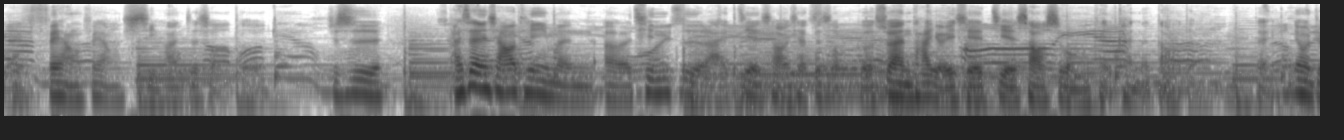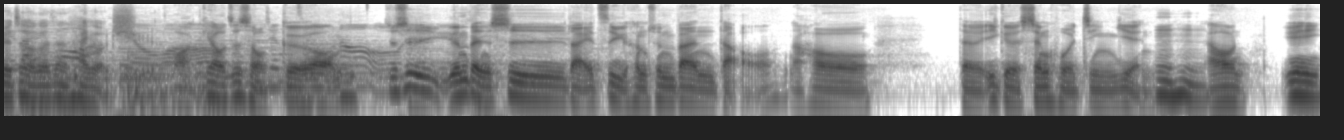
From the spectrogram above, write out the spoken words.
我非常非常喜欢这首歌。就是还是很想要听你们呃亲自来介绍一下这首歌，虽然它有一些介绍是我们可以看得到的，对，因为我觉得这首歌真的太有趣了。哇，跳这首歌哦，就是原本是来自于恒春半岛，然后的一个生活经验，嗯哼，然后因为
